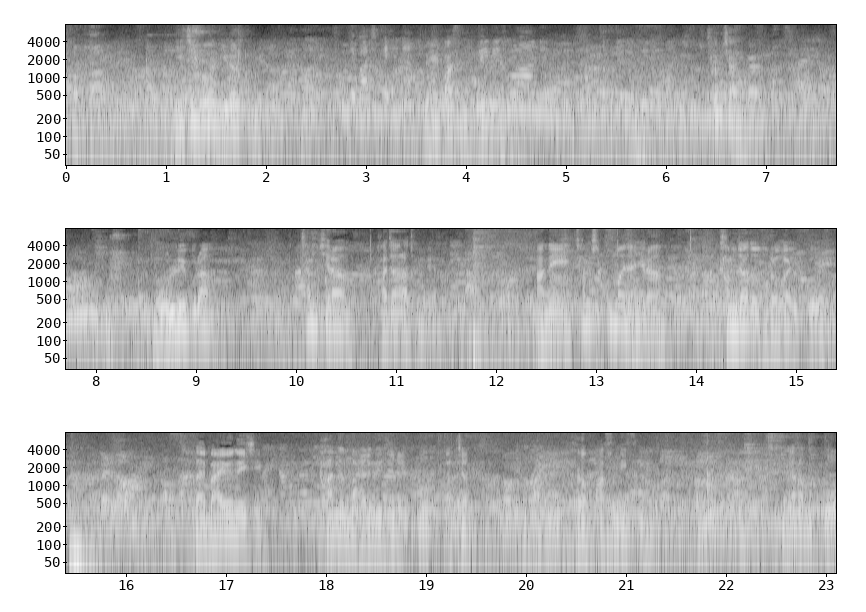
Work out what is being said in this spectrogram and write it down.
수 없다. 이 집은 이렇습니다. 근데 맛있겠다. 네, 맛은 있겠네요. 좋아하는 감자 샐러드 이런 거 아니야? 참치 아닌가요? 음. 올리브랑 참치랑 과자 하나 줬네요. 안에 참치뿐만이 아니라 감자도 들어가 있고, 그다음에 마요네즈, 간은 마요네즈로 있고, 맞죠? 그래서 맛은 있습니다. 이거 하나 먹고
